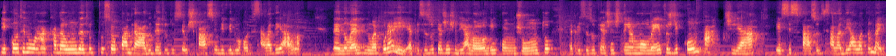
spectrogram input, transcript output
e continuar cada um dentro do seu quadrado, dentro do seu espaço individual de sala de aula. Né? Não, é, não é por aí. É preciso que a gente dialogue em conjunto, é preciso que a gente tenha momentos de compartilhar esse espaço de sala de aula também.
